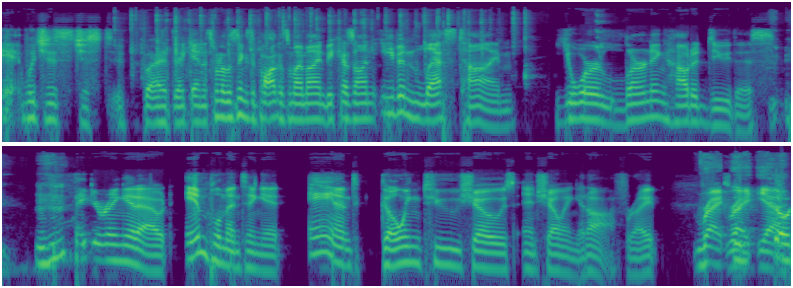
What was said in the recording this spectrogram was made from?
it, which is just, but again, it's one of those things that boggles my mind because on even less time, you're learning how to do this, mhm. figuring it out, implementing it, and going to shows and showing it off, right? right, So- right. Yeah. So,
